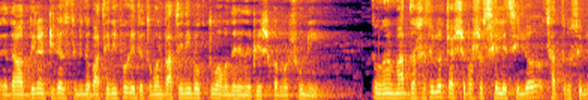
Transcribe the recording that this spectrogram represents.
তাকে দাওয়াত দিলেন ঠিক আছে তুমি তো বাতিনি ফকির তো তোমার বাতিনি বক্তব্য আমাদের এখানে পেশ করব শুনি। তো ওনার মাদ্রাসা ছিল চারশো পাঁচশো ছেলে ছিল ছাত্র ছিল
